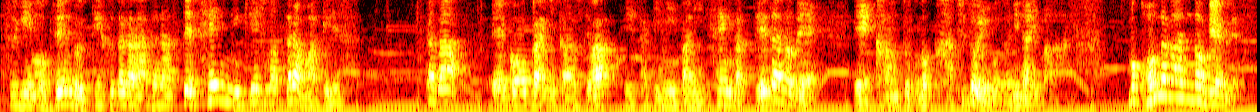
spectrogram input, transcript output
次もう全部手札がなくなって1000に来てしまったら負けです。ただえー、今回に関しては、えー、先に場に線が出たので、えー、監督の勝ちということになります。もうこんな感じのゲームです。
